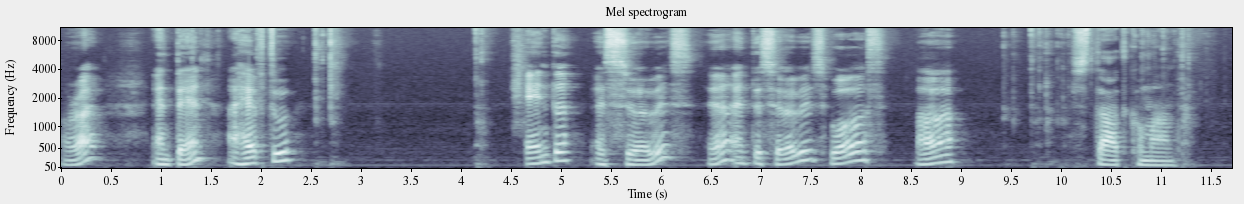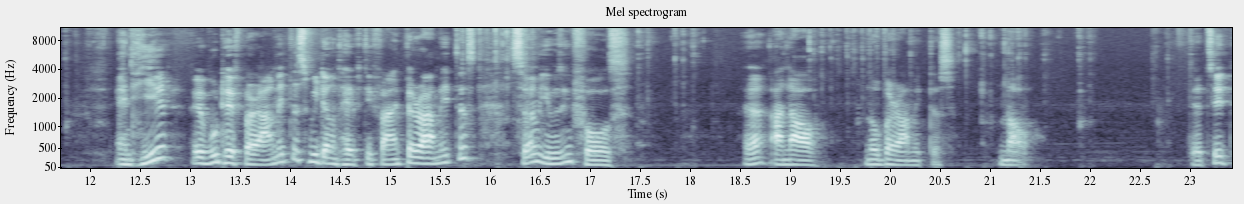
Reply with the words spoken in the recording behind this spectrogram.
All right. And then I have to enter a service, yeah, and the service was a start command. And here we would have parameters, we don't have defined parameters, so I'm using false. Yeah, ah, now, no parameters, now. That's it.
